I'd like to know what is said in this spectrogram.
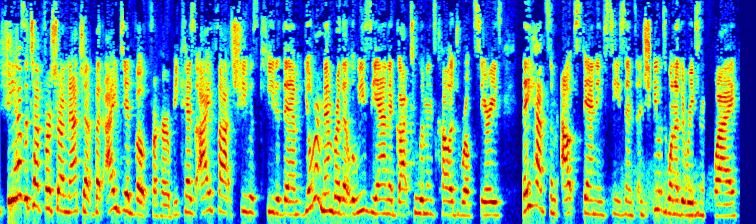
She has a tough first round matchup, but I did vote for her because I thought she was key to them. You'll remember that Louisiana got to Women's College World Series. They had some outstanding seasons, and she was one of the reasons why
